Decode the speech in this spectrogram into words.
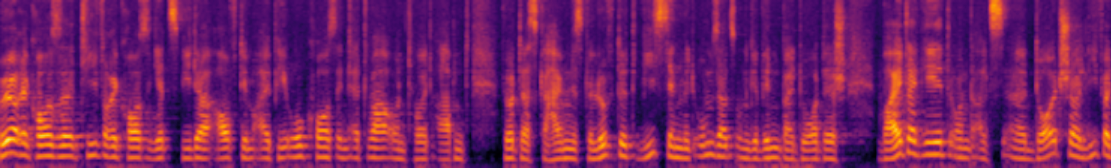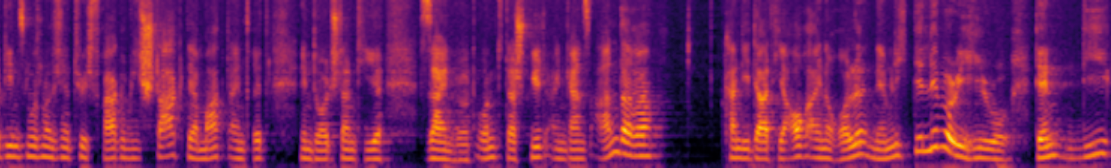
höhere Kurse, tiefere Kurse jetzt wieder auf dem IPO-Kurs in etwa. Und heute Abend wird das Geheimnis gelüftet, wie es denn mit Umsatz und Gewinn bei DoorDash weitergeht. Und als äh, deutscher Lieferdienst muss man sich natürlich fragen, wie stark der Markteintritt in Deutschland hier sein wird. Und da spielt ein ganz anderer Kandidat hier auch eine Rolle, nämlich Delivery Hero. Denn die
